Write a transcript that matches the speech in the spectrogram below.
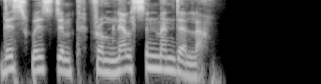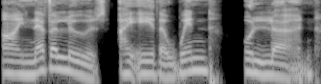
this wisdom from Nelson Mandela. I never lose. I either win or learn.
